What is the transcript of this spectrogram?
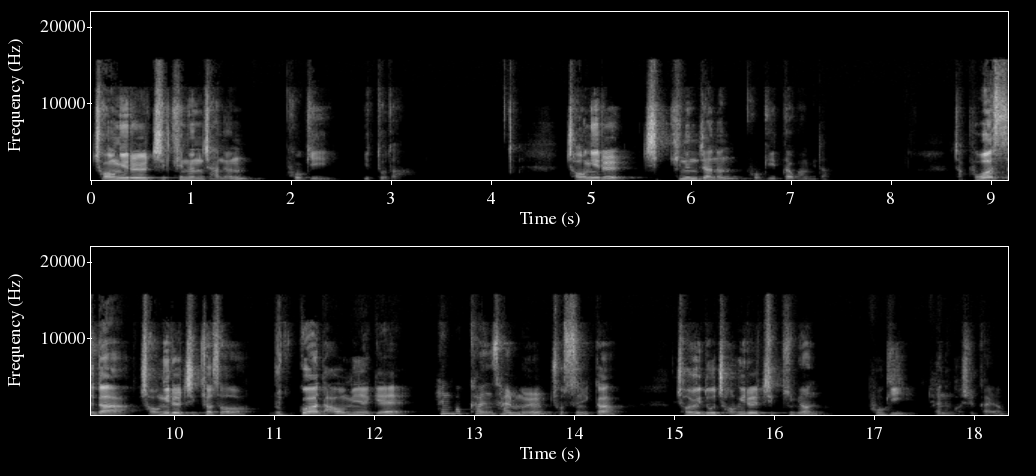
정의를 지키는 자는 복이 있도다. 정의를 지키는 자는 복이 있다고 합니다. 자, 보아스가 정의를 지켜서 룻과 나오미에게 행복한 삶을 줬으니까 저희도 정의를 지키면 복이 되는 것일까요?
